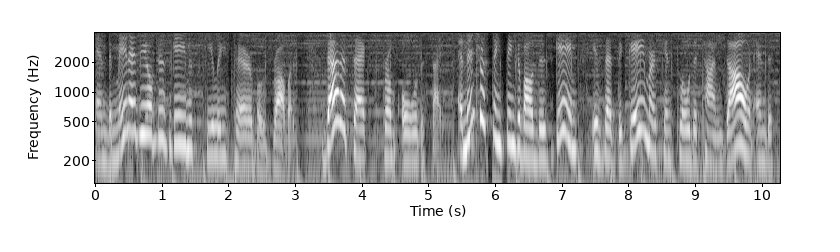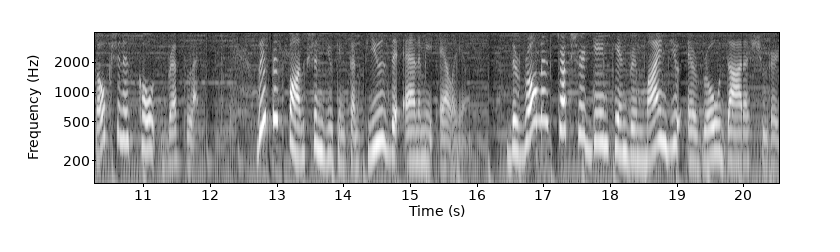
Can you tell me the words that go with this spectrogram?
and the main idea of this game is killing terrible robots that attacks from all the sides. An interesting thing about this game is that the gamer can slow the time down and this option is called Reflex. With this function you can confuse the enemy aliens. The ROM extraction game can remind you a raw data shooter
